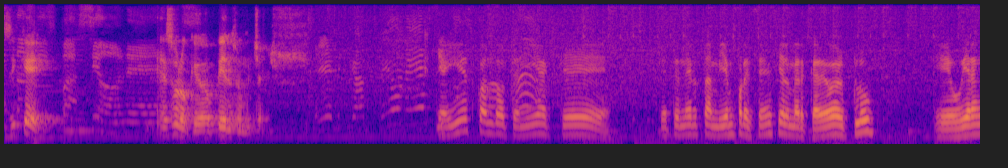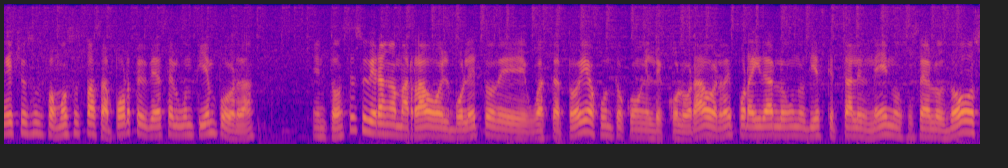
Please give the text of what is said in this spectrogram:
Así que eso es lo que yo pienso, muchachos. Y ahí es cuando tenía que, que tener también presencia el mercadeo del club. Eh, hubieran hecho sus famosos pasaportes de hace algún tiempo, ¿verdad? Entonces hubieran amarrado el boleto de Guastatoya junto con el de Colorado, ¿verdad? Y por ahí darle unos 10 quetzales menos, o sea, los dos,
